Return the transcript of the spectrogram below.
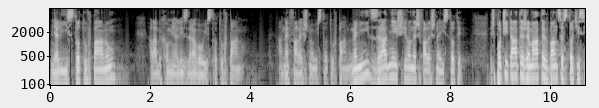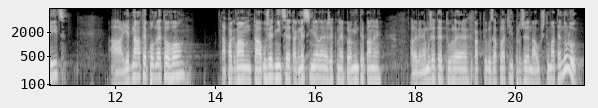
měli jistotu v pánu, ale abychom měli zdravou jistotu v pánu a ne falešnou jistotu v pánu. Není nic zradnějšího než falešné jistoty. Když počítáte, že máte v bance 100 tisíc a jednáte podle toho a pak vám ta úřednice tak nesměle řekne, promiňte pane, ale vy nemůžete tuhle fakturu zaplatit, protože na účtu máte nulu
